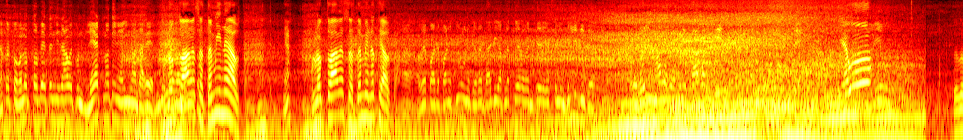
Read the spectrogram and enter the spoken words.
નકર તો વ્લોગ તો બે ત્રણ દિવસ આવે પણ લેટ નથી ને અહીં વાંધા હે વ્લોગ તો આવે છે તમે ને આવતા. હે? વ્લોગ તો આવે છે તમે નથી આવતા. હવે પાછે પાણી પીવું નથી. હવે ગાડી આપણે ફેરવે હવે ફેર એક્સેલિંગ ભૂલી દી છે. હવે રોલિંગ મારે છે ચા પાણી એવું? એવું. તો તો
